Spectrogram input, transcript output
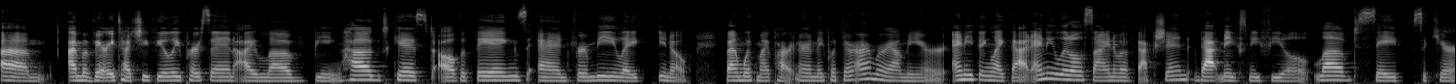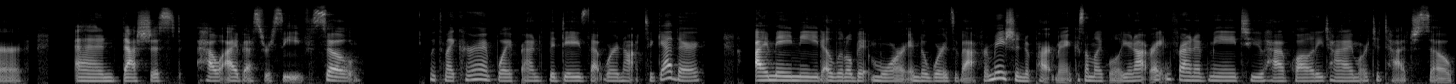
Um, I'm a very touchy feely person. I love being hugged, kissed, all the things. And for me, like, you know, if I'm with my partner and they put their arm around me or anything like that, any little sign of affection, that makes me feel loved, safe, secure. And that's just how I best receive. So, with my current boyfriend, the days that we're not together, I may need a little bit more in the words of affirmation department because I'm like, well, you're not right in front of me to have quality time or to touch. So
